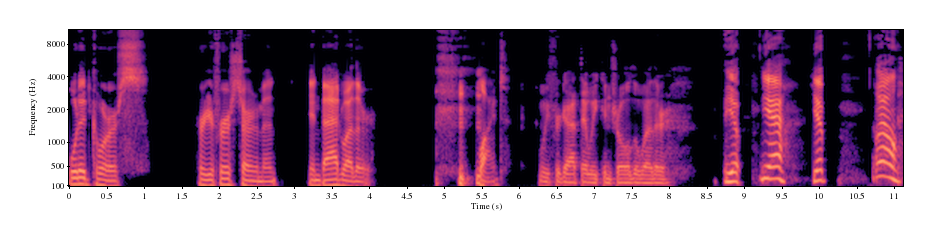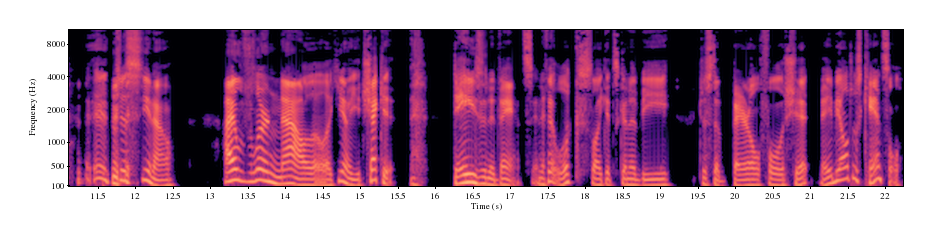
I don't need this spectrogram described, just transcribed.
wooded course for your first tournament in bad weather blind. we forgot that we control the weather. Yep. Yeah. Yep. Well, it just, you know, I've learned now that, like, you know, you check it days in advance. And if it looks like it's going to be just a barrel full of shit, maybe I'll just cancel.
